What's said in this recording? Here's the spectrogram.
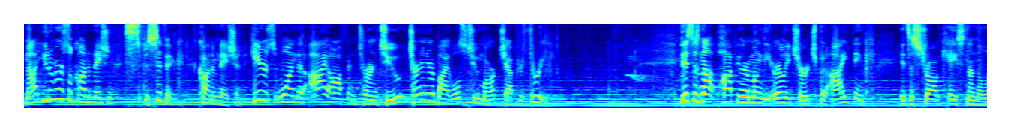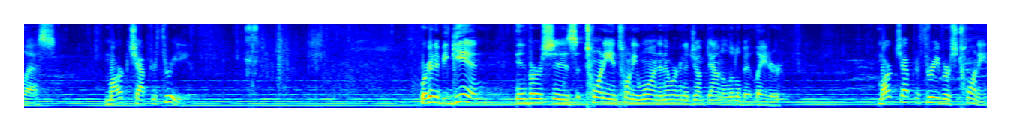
Not universal condemnation, specific condemnation. Here's one that I often turn to. Turn in your Bibles to Mark chapter 3. This is not popular among the early church, but I think it's a strong case nonetheless. Mark chapter 3. We're going to begin in verses 20 and 21, and then we're going to jump down a little bit later. Mark chapter 3, verse 20.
